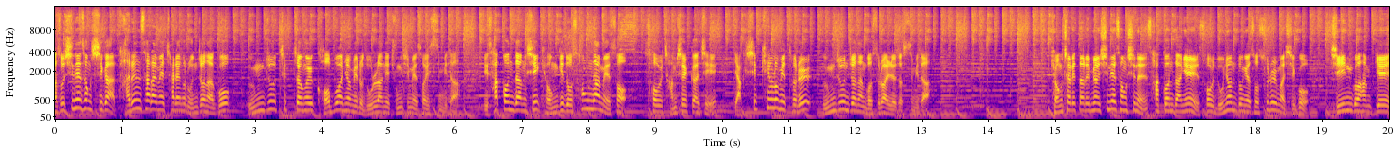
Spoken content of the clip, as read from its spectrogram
가수 신혜성 씨가 다른 사람의 차량을 운전하고 음주 측정을 거부한 혐의로 논란의 중심에 서 있습니다. 이 사건 당시 경기도 성남에서 서울 잠실까지 약 10km를 음주운전한 것으로 알려졌습니다. 경찰에 따르면 신혜성 씨는 사건 당일 서울 논현동에서 술을 마시고 지인과 함께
